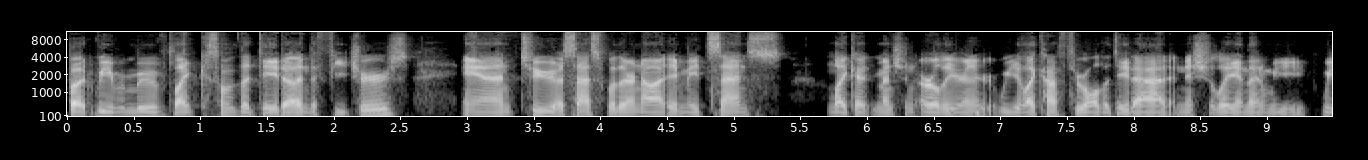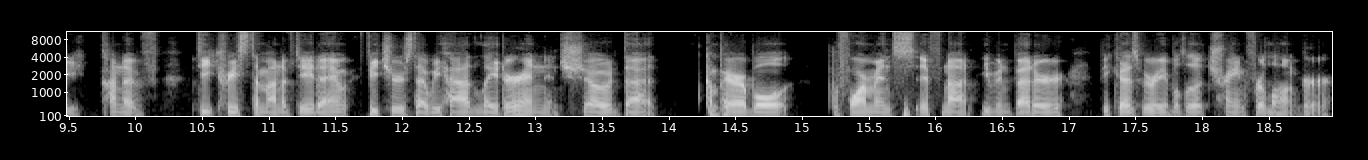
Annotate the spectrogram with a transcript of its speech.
but we removed like some of the data and the features and to assess whether or not it made sense like I mentioned earlier, we like kind of threw all the data at initially, and then we we kind of decreased the amount of data and features that we had later, and it showed that comparable performance, if not even better, because we were able to train for longer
